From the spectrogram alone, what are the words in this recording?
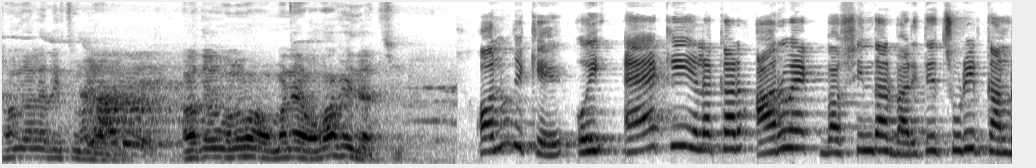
সন্ধ্যাবেলা দিক চুরি হবে আমরা তো অনুমান মানে অবাক হয়ে যাচ্ছি। অন্যদিকে ওই একই এলাকার আরও এক বাসিন্দার বাড়িতে চুরির কাণ্ড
